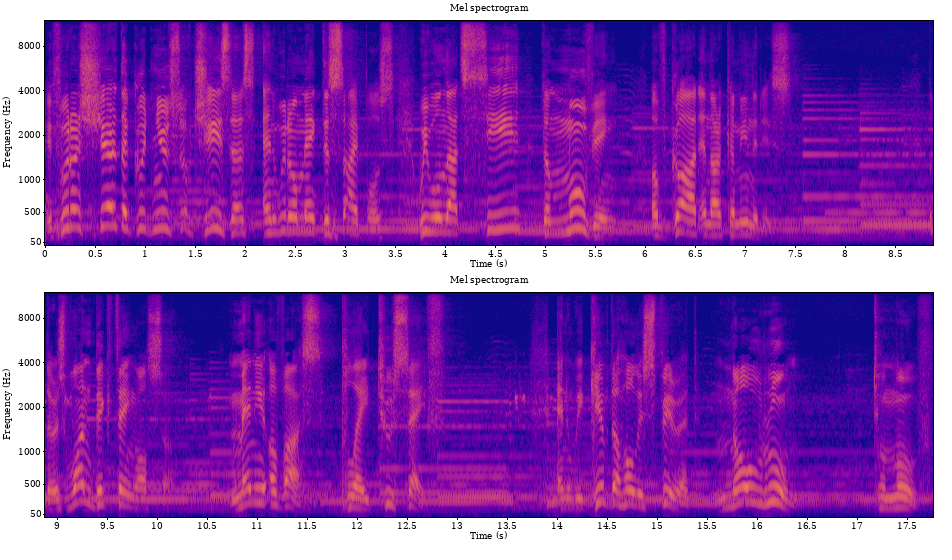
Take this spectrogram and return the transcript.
If we don't share the good news of Jesus and we don't make disciples, we will not see the moving of God in our communities. But there's one big thing also. Many of us play too safe and we give the Holy Spirit no room to move.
